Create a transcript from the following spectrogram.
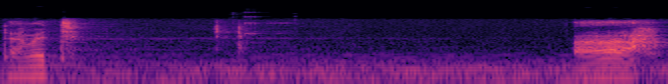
Damn it. Ah.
